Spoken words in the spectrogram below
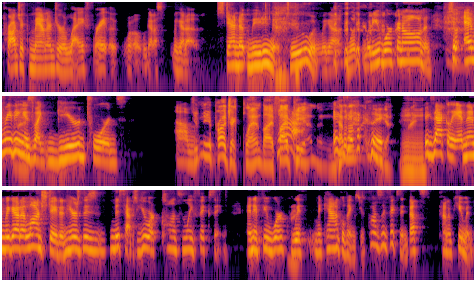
project manager life right like, well we got a we got a stand up meeting at two and we got what, what are you working on and so everything Right. is like geared towards um give me a project plan by 5 Yeah, p.m. and have it exactly Yeah. Mhm. Exactly. And then we got a launch date, and here's these mishaps. You are constantly fixing. And if you work Right. with mechanical things, you're constantly fixing. That's kind of human.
